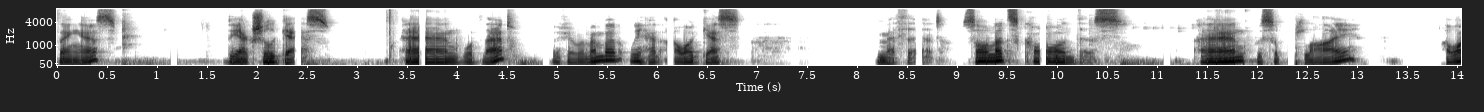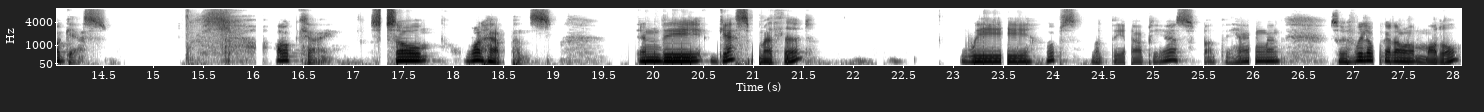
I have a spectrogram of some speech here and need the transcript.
thing is the actual guess. And with that, if you remember, we had our guess method. So let's call this and we supply Oh, our guess. Okay, so what happens? In the guess method, we, oops, not the RPS, but the hangman. So if we look at our model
